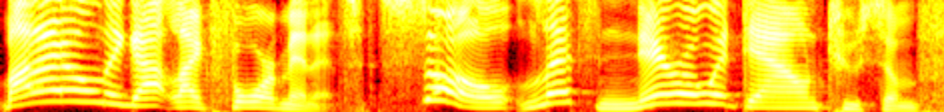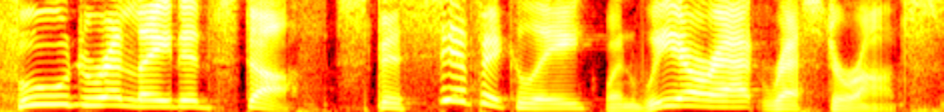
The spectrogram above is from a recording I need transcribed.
but I only got like four minutes. So let's narrow it down to some food related stuff, specifically when we are at restaurants.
